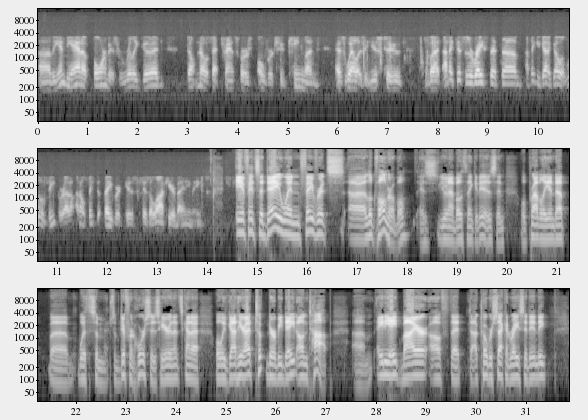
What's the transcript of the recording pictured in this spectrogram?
Uh, the Indiana form is really good. Don't know if that transfers over to Keeneland as well as it used to. But I think this is a race that um, I think you got to go a little deeper. I don't, I don't think the favorite is is a lock here by any means if it's a day when favorites uh, look vulnerable, as you and I both think it is, then we'll probably end up uh, with some some different horses here, and that's kind of what we've got here. I took Derby date on top, um, 88 Beyer off that October 2nd race at Indy,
